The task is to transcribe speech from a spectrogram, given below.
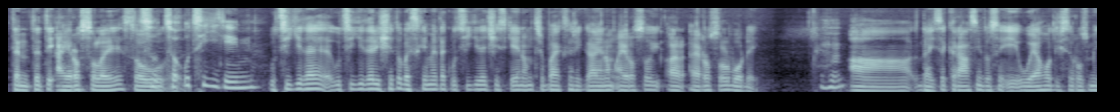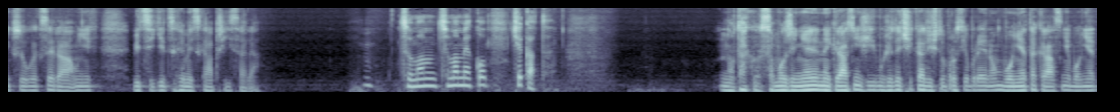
ten, ty, ty aerosoly jsou... Co, co ucítím? Ucítíte, ucítíte, když je to bez chemie, tak ucítíte čistě jenom třeba, jak se říká, jenom aerosol, aerosol vody. Mm-hmm. A dají se krásně, to se i u jahod, když se rozmixují, tak se dá u nich vycítit chemická přísada. Co mám, co mám jako čekat? No tak samozřejmě nejkrásnější můžete čekat, když to prostě bude jenom vonět a krásně vonět.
